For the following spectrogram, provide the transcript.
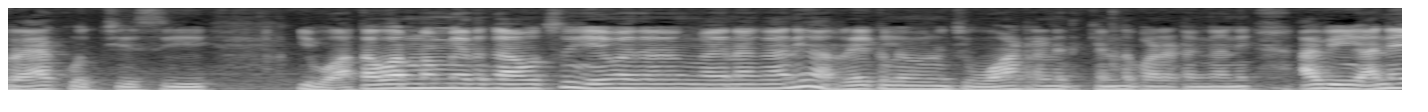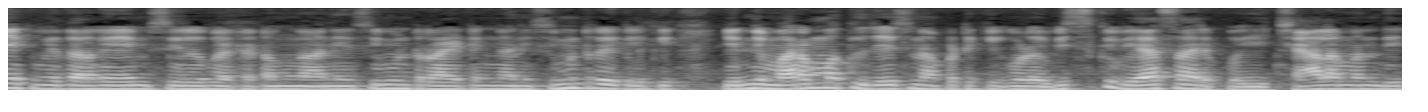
క్రాక్ వచ్చేసి ఈ వాతావరణం మీద కావచ్చు ఏ విధంగా అయినా కానీ ఆ రేకుల నుంచి వాటర్ అనేది కింద పడటం కానీ అవి అనేక విధాలుగా ఎంసీలు పెట్టడం కానీ సిమెంట్ రాయటం కానీ సిమెంట్ రేకులకి ఎన్ని మరమ్మతులు చేసినప్పటికీ కూడా విసుగు వేసారిపోయి చాలామంది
